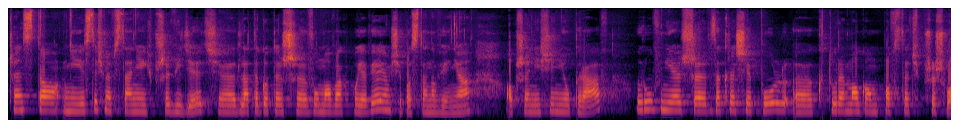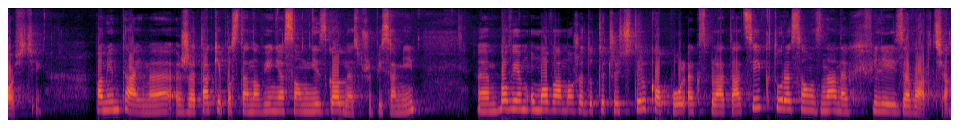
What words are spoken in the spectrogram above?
Często nie jesteśmy w stanie ich przewidzieć, e, dlatego też w umowach pojawiają się postanowienia o przeniesieniu praw, również w zakresie pól, e, które mogą powstać w przyszłości. Pamiętajmy, że takie postanowienia są niezgodne z przepisami, e, bowiem umowa może dotyczyć tylko pól eksploatacji, które są znane w chwili jej zawarcia.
